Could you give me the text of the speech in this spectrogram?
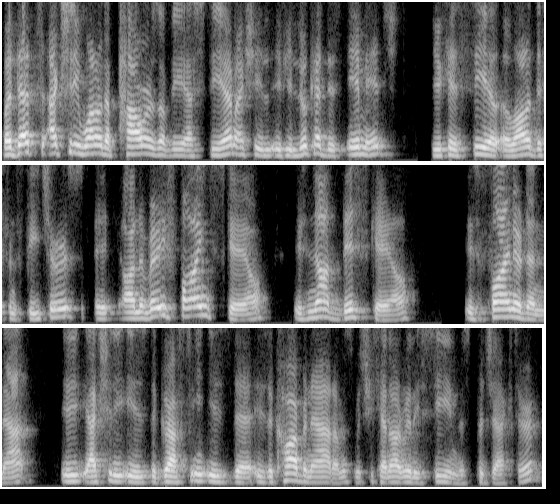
But that's actually one of the powers of the STM. Actually, if you look at this image, you can see a, a lot of different features. It, on a very fine scale, it's not this scale, it's finer than that. It actually is the graphene, is the, is the carbon atoms, which you cannot really see in this projector,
